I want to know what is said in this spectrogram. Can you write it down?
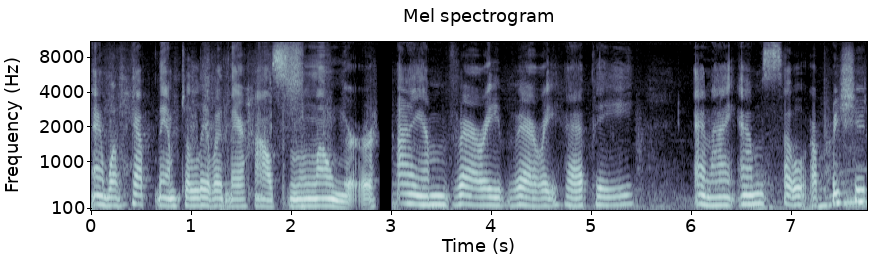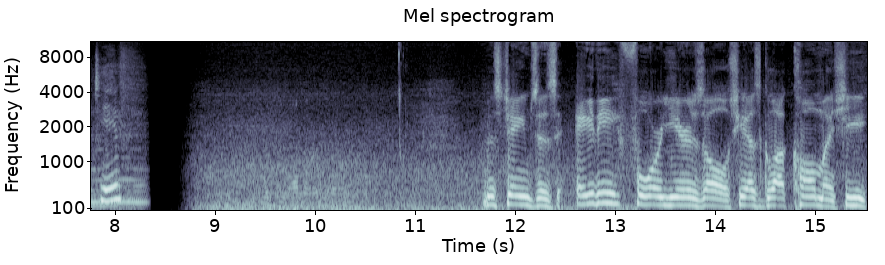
and will help them to live in their house longer. I am very, very happy and I am so appreciative. Miss James is 84 years old. She has glaucoma. She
